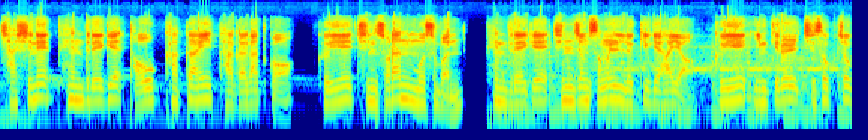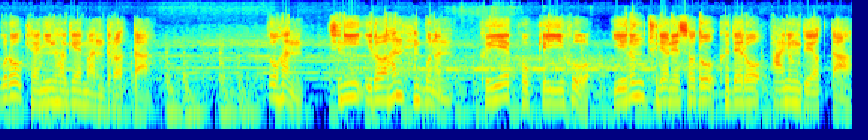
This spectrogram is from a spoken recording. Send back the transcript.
자신의 팬들에게 더욱 가까이 다가갔고 그의 진솔한 모습은 팬들에게 진정성을 느끼게 하여 그의 인기를 지속적으로 견인하게 만들었다. 또한 진이 이러한 행보는 그의 복귀 이후 예능 출연에서도 그대로 반영되었다.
